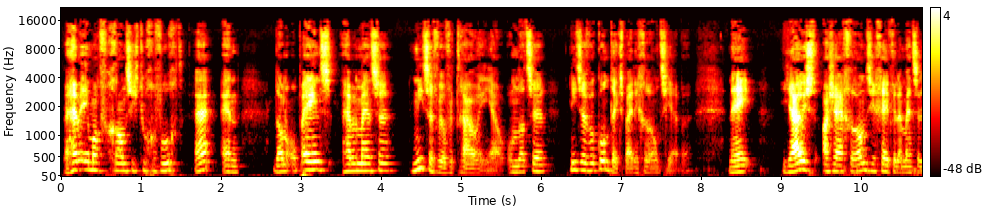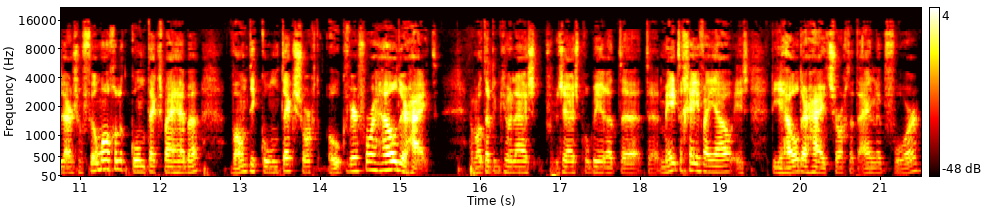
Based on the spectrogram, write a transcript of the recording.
we hebben eenmaal garanties toegevoegd. Hè? En dan opeens hebben mensen niet zoveel vertrouwen in jou, omdat ze niet zoveel context bij die garantie hebben. Nee, juist als jij garantie geeft, willen mensen daar zoveel mogelijk context bij hebben. Want die context zorgt ook weer voor helderheid. En wat heb ik juist, proberen te, te mee te geven aan jou, is die helderheid zorgt uiteindelijk voor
